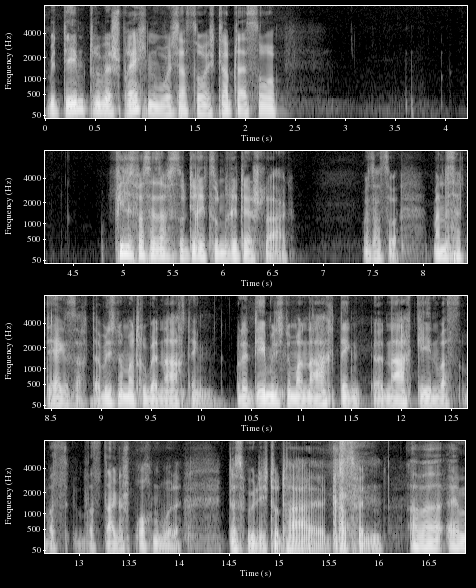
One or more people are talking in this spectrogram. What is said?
mit dem drüber sprechen, wo ich sage so, ich glaube, da ist so vieles, was er sagt, ist so direkt so ein Ritterschlag. Und sagt so, Mann, das hat der gesagt, da will ich nochmal drüber nachdenken. Oder dem will ich nochmal nachdenken, äh, nachgehen, was, was, was da gesprochen wurde. Das würde ich total krass finden. Aber ähm,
